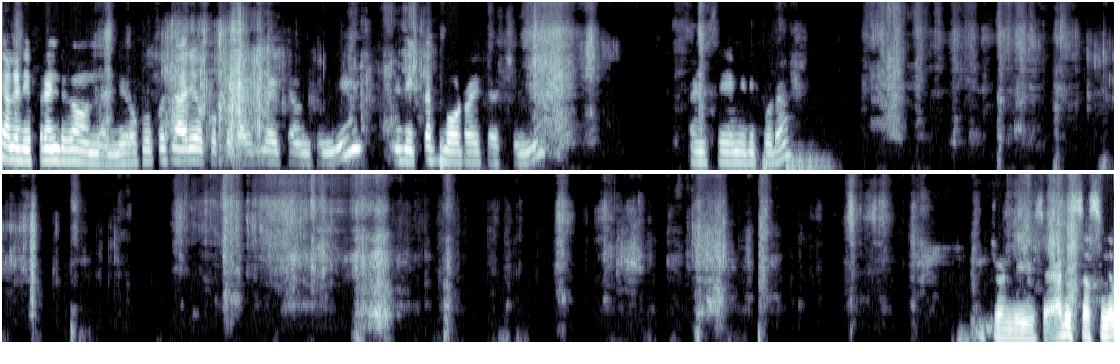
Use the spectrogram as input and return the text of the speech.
చాలా డిఫరెంట్గా ఉందండి. ఒక్కొక్కసారి ఒక్కొక్క టైప్లో అయితే ఉంటుంది. ఇది ఇక్కత్ బార్డర్ అయితే వచ్చింది. అండ్ సేమ్ ఇది కూడా. చూడండి శారీస్ అసలు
